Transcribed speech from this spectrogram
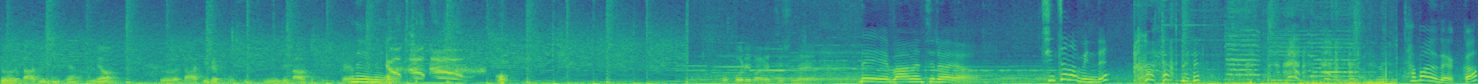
그 나비 생태장 가면 그 나비를 보실 수 있는데 나와서 보실까요? 네네. 목걸이 마음에 드시나요? 네, 마음에 들어요. 진짜 나비인데? 네. 차봐도 될까?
